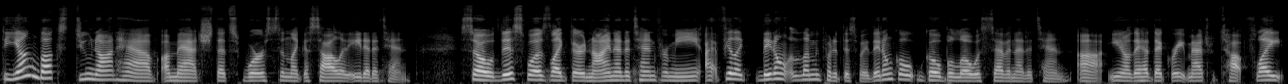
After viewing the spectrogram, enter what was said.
the Young Bucks do not have a match that's worse than like a solid eight out of ten. So this was like their nine out of ten for me. I feel like they don't. Let me put it this way: they don't go go below a seven out of ten. Uh, you know, they had that great match with Top Flight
